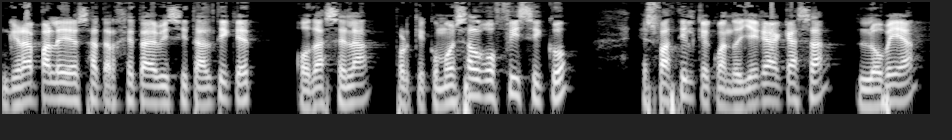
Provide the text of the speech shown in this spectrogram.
grápale esa tarjeta de visita al ticket o dásela, porque como es algo físico, es fácil que cuando llegue a casa lo vea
